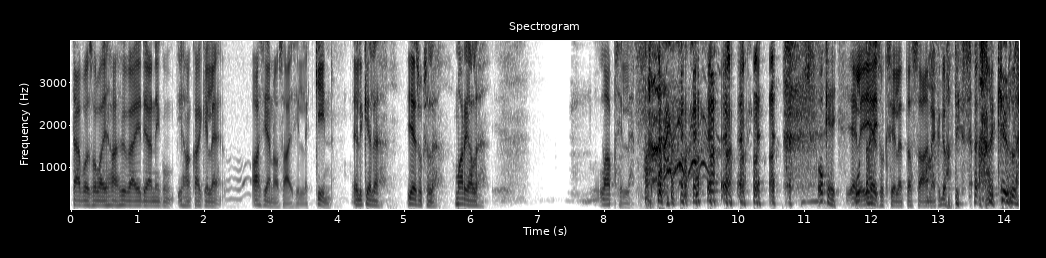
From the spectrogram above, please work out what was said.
tämä voisi olla ihan hyvä idea niin kuin ihan kaikille asianosaisillekin, Eli kelle? Jeesukselle, Marjalle. lapsille. Okei, Eli mutta hei, Jeesuksille tuossa anekdootissa. Kyllä,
